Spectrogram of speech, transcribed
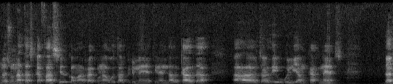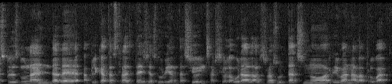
No és una tasca fàcil, com ha reconegut el primer tinent d'alcalde, el Jordi William Carnets. Després d'un any d'haver aplicat estratègies d'orientació i inserció laboral, els resultats no arriben a l'aprovat.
